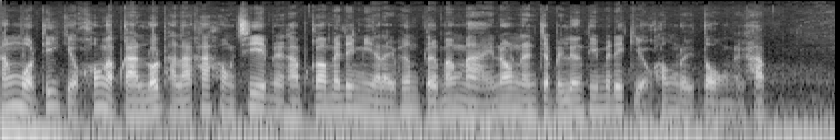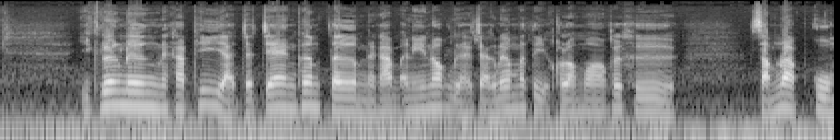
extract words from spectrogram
ทั้งหมดที่เกี่ยวข้องกับการลดภาระค่าครองชีพนะครับก็ไม่ได้มีอะไรเพิ่มเติมมากมาย นอกนั้นจะเป็นเรื่องที่ไม่ได้เกี่ยวข้องโดยตรงนะครับอีกเรื่องหนึ่งนะครับที่อยากจะแจ้งเพิ่มเติมนะครับ อันนี้นอกเหนือจากเรื่องมติคลมก็คือสำหรับกลุ่ม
